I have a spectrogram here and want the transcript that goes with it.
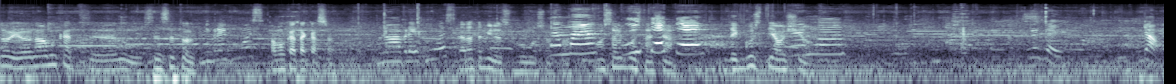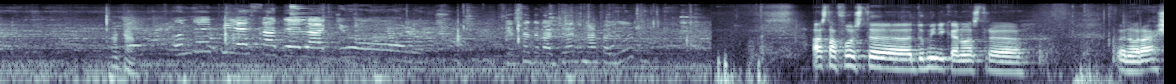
Nu, eu n-am mâncat, nu, sunt sătul. Nu vrei humus? Am mâncat acasă. Nu vrei humus? Arată bine să humusul ăsta. Mama, O să-l gust uite-te. așa. De gust iau și eu. Nu vrei. Da. Ok. Unde e piesa de la George? Este de la George, n-a căzut? Asta a fost uh, duminica noastră în oraș.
